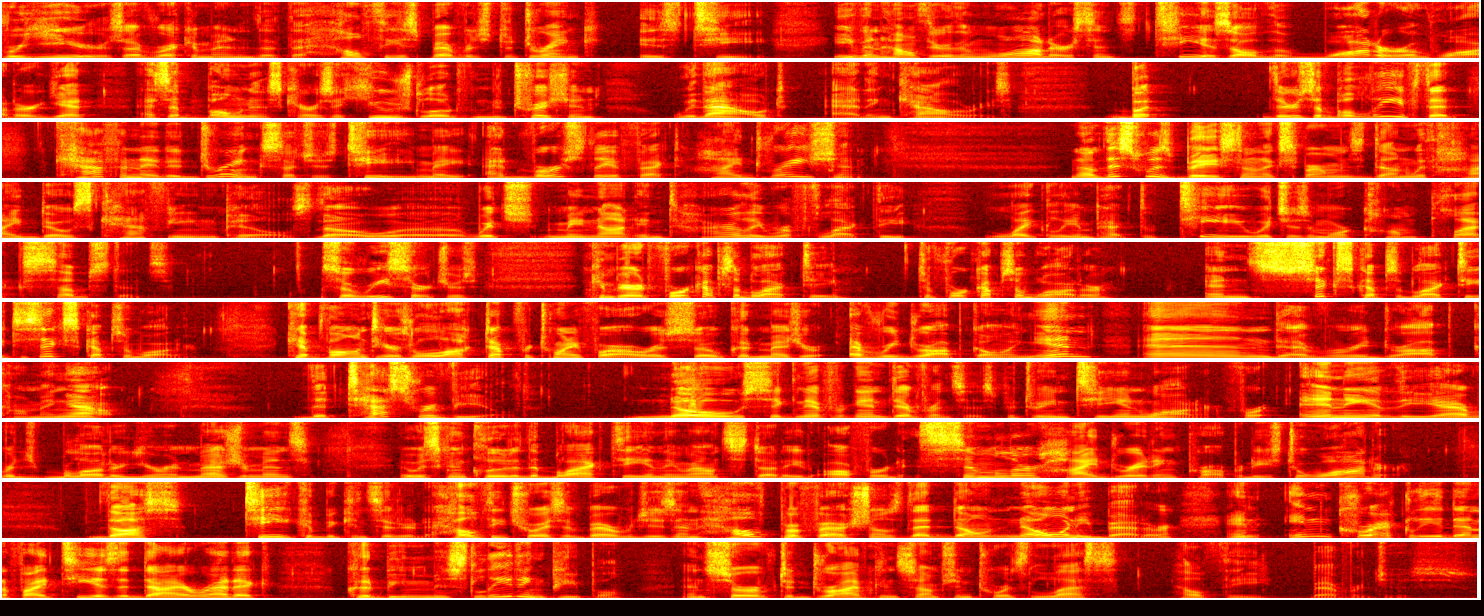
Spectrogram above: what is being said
For years, I've recommended that the healthiest beverage to drink is tea, even healthier than water, since tea is all the water of water, yet as a bonus carries a huge load of nutrition without adding calories. But there's a belief that caffeinated drinks, such as tea, may adversely affect hydration. Now, this was based on experiments done with high-dose caffeine pills, though, uh, which may not entirely reflect the likely impact of tea, which is a more complex substance. So researchers compared 4 cups of black tea to 4 cups of water, and 6 cups of black tea to 6 cups of water, kept volunteers locked up for 24 hours so could measure every drop going in and every drop coming out. The test revealed no significant differences between tea and water for any of the average blood or urine measurements, it was concluded that black tea in the amounts studied offered similar hydrating properties to water. Thus, tea could be considered a healthy choice of beverages, and health professionals that don't know any better and incorrectly identify tea as a diuretic could be misleading people and serve to drive consumption towards less healthy beverages.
